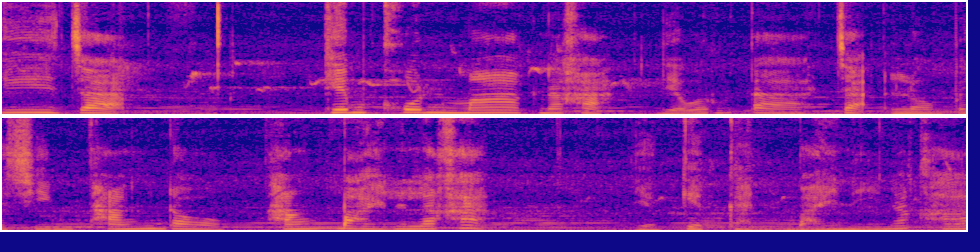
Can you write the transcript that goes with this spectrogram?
ที่จะเข้มข้นมากนะคะ เดี๋ยววรุตาจะลองไปชิมทั้งดอกทั้งใบเลยละค่ะ เดี๋ยวเก็บกันใบนี้นะคะ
